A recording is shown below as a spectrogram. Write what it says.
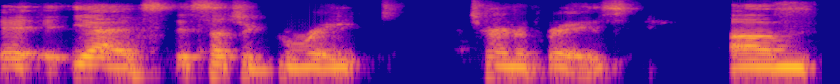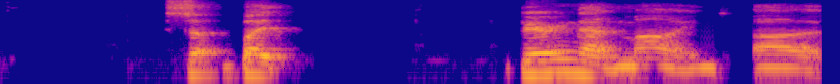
it- yeah, it's it's such a great turn of phrase. Um, so, but bearing that in mind, uh,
